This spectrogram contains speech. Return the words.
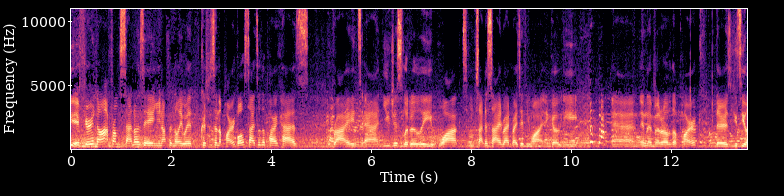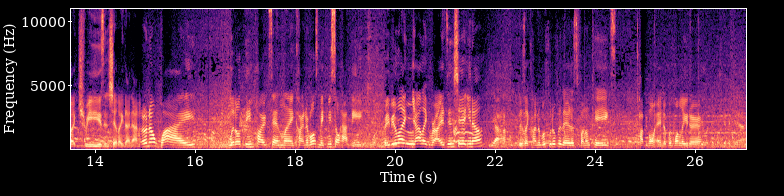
If you're not from San Jose and you're not familiar with Christmas in the Park, both sides of the park has rides and you just literally walk from side to side, ride rides if you want and go eat. And in the middle of the park, there's you can see like trees and shit like that. And I don't know why little theme parks and like carnivals make me so happy. Maybe like yeah, like rides and shit, you know? Yeah. There's like carnival food over there, there's funnel cakes. Probably gonna end up with one later. I feel like I'm kid again.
